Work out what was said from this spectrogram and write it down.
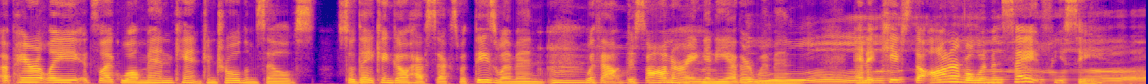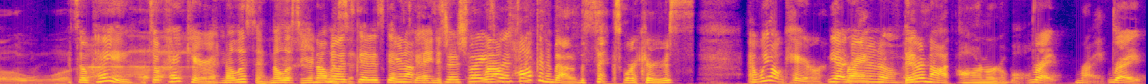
apparently, it's like, well, men can't control themselves, so they can go have sex with these women without dishonoring any other women. And it keeps the honorable women safe, you see. It's okay. It's okay, Kara. No, listen. No, listen. You're not No, listening. it's good, it's good, You're it's not good. paying It's attention. fine, what I'm it's talking about are the sex workers. And we don't care. Yeah, no, right? no, no. They're It's- not honorable. Right. Right. Right.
